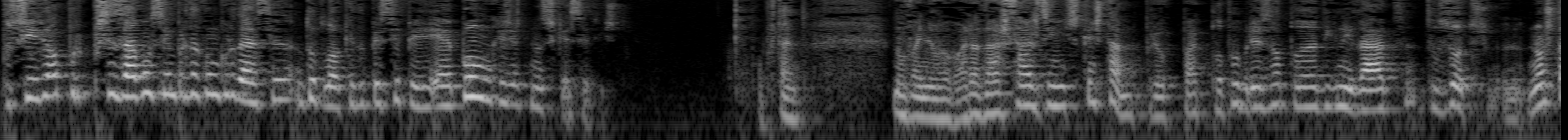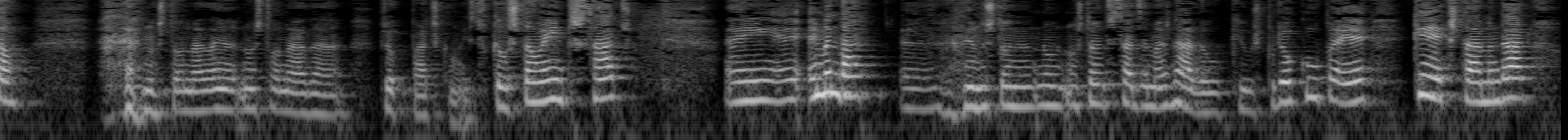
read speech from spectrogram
possível porque precisavam sempre da concordância do Bloco e do PCP. É bom que a gente não se esqueça disto. Portanto, não venham agora dar sarzinhos de quem está muito preocupado pela pobreza ou pela dignidade dos outros. Não estão. Não estão nada, não estão nada preocupados com isso. O que eles estão é interessados em, em mandar. Uh, não, estão, não, não estão interessados em mais nada. O que os preocupa é quem é que está a mandar,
